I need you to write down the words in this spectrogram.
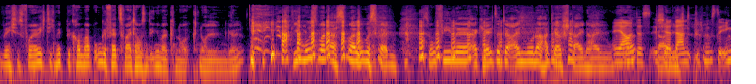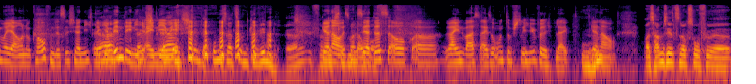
wenn ich das vorher richtig mitbekommen habe, ungefähr 2000 Ingwerknollen, gell? ja. Die muss man erstmal loswerden. So viele erkältete Einwohner hat ja Steinheim. Ja, ne? und das ist Gar ja nicht. dann, ich musste Ingwer ja auch noch kaufen, das ist ja nicht der ja, Gewinn, den ich einnehme. Ja, stimmt, der Umsatz und Gewinn. Ja, genau, es muss ja das auch äh, rein, was also unterm Strich übrig bleibt. Mhm. Genau. Was haben Sie jetzt noch so für,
